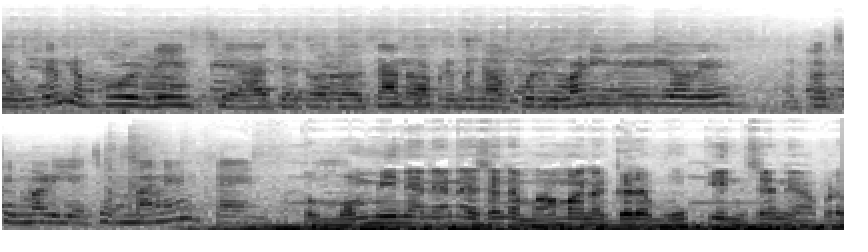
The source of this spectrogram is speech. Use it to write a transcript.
એવું છે ને? ફૂલ ડીશ છે આજે તો. તો ચાલો આપણે બધા પૂરી વણી લઈએ હવે. પછી મળીએ જમવાને ટાઈમ. તો મમ્મીને એને છે ને મામાના ઘરે મૂકીને છે ને આપણે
